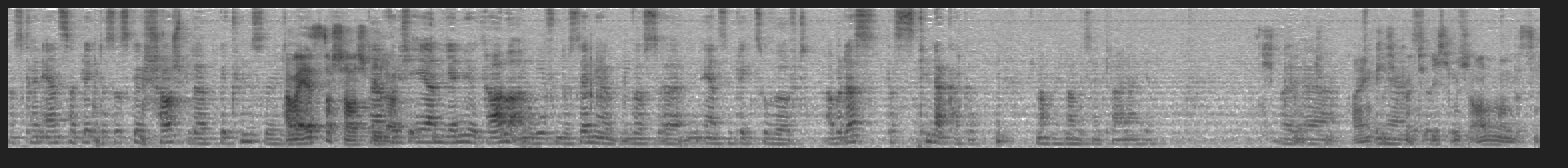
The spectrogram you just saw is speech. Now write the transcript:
Das ist kein ernster Blick, das ist Schauspieler, gekünstelt. Aber er ist doch Da Schauspieler. würde ich eher einen Jenny Grabe anrufen, dass der mir was, äh, einen ernsten Blick zuwirft. Aber das, das ist Kinderkacke. Ich mache mich mal ein bisschen kleiner hier. Ich Weil, könnte- äh, ich Eigentlich ja könnte so ich mich auch noch mal ein bisschen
